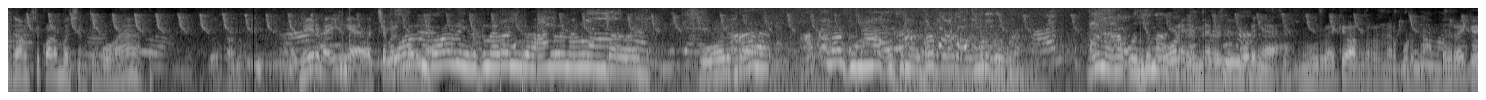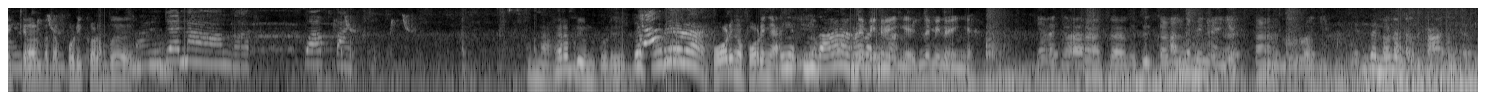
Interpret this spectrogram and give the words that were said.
இதை வச்சு குழம்பு வச்சு எடுத்துட்டு போவேன். மீன் வைங்க வச்ச பிறகு போடுங்க இதுக்கு மேல நீங்க வாங்கலனாலும் ஒண்ணும் பரவாயில்லை. போடுங்க. சும்மா குத்துனது தான் போட நூறு போட மீன் எனக்கு கொஞ்சமா போடுங்க என்ன ரெண்டு போடுங்க. நூறு ரூபாய்க்கு வாங்குறேன்னு போடுங்க. ஐம்பது ரூபாய்க்கு வைக்கலான்னு பார்த்தா பொடி குழம்பு. நகர அப்படி ஒன்று போடு. புரியல. போடுங்க போடுங்க. இந்த மீன் வைங்க இந்த மீன் வைங்க. எனக்கு இது அந்த கணக்கு மீன் வைங்க. நூறு ரூபாய்க்கு எந்த மீன்? காணாங்கல்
